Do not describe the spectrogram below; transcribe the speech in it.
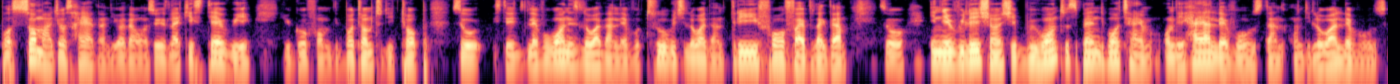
but some are just higher than the other one. So it's like a stairway. You go from the bottom to the top. So stage level one is lower than level two, which is lower than three, four, five, like that. So in a relationship, we want to spend more time on the higher levels than on the lower levels.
